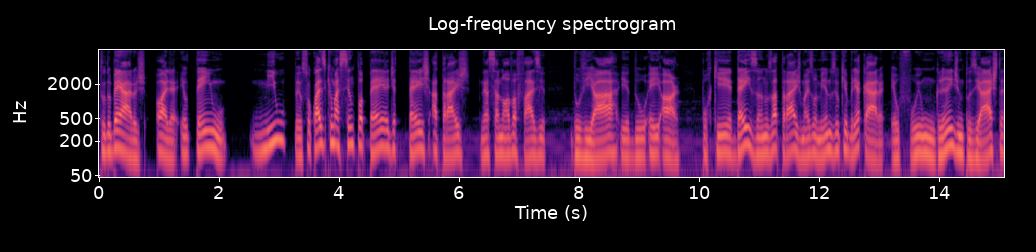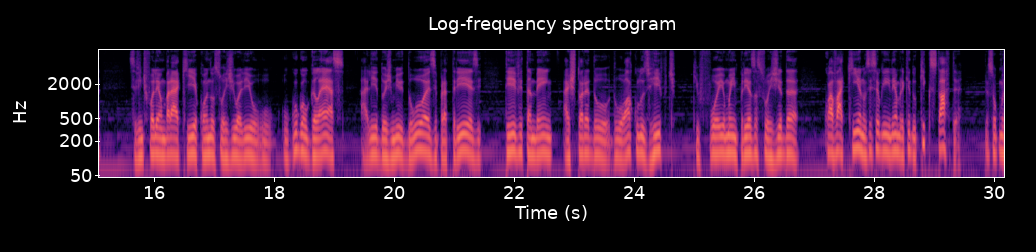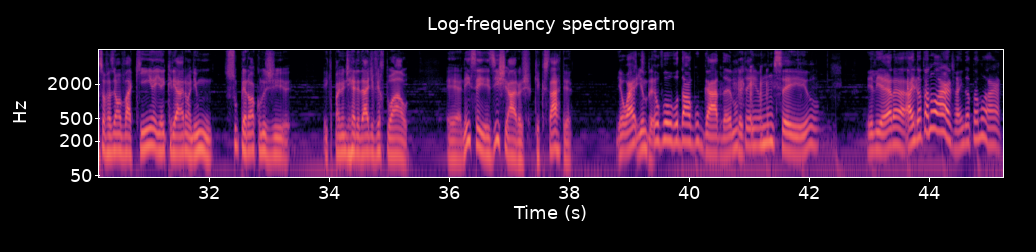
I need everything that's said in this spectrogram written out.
Tudo bem, Aros. Olha, eu tenho mil. Eu sou quase que uma centopeia de pés atrás nessa nova fase do VR e do AR. Porque 10 anos atrás, mais ou menos, eu quebrei a cara. Eu fui um grande entusiasta. Se a gente for lembrar aqui, quando surgiu ali o, o Google Glass, ali 2012 para 13, teve também a história do, do Oculus Rift, que foi uma empresa surgida com a vaquinha, não sei se alguém lembra aqui do Kickstarter. O pessoal começou a fazer uma vaquinha e aí criaram ali um super óculos de equipamento de realidade virtual. É, nem sei, existe Aros Kickstarter? Eu ainda. Eu vou, vou, dar uma bugada, eu não tenho, eu não sei. Eu, ele era. Ainda tá no ar, ainda tá no ar.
